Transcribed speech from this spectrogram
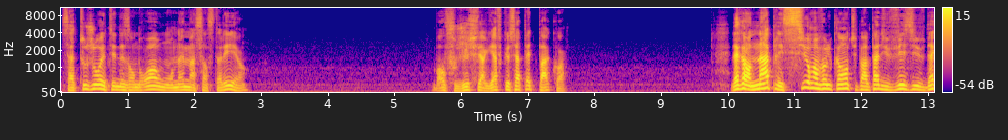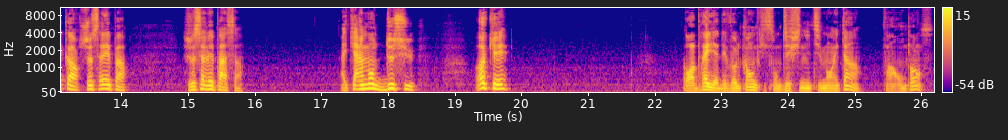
Ça a toujours été des endroits où on aime à s'installer. Hein. Bon, faut juste faire gaffe que ça pète pas, quoi. D'accord, Naples est sur un volcan, tu parles pas du Vésuve. D'accord, je savais pas. Je savais pas ça. Ah, carrément dessus. Ok. Bon, après, il y a des volcans qui sont définitivement éteints. Enfin, on pense.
